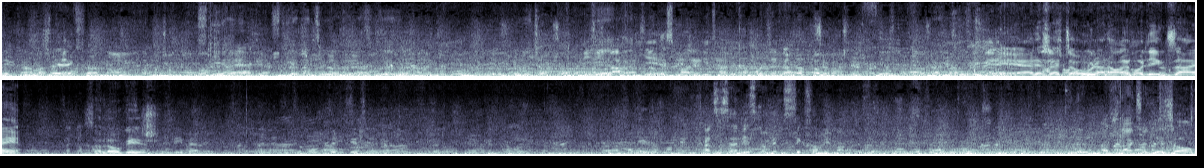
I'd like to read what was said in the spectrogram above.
Den Kram macht er ja extra. Hat zu mir das Problem. Die macht jedes Mal eine Gitarre kaputt. Ja, das wird so 100 Euro Ding sein. Ist doch logisch. Du kannst es ja nächstes Mal mit einem Stick von mir machen. Als Schlagzeug. So.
